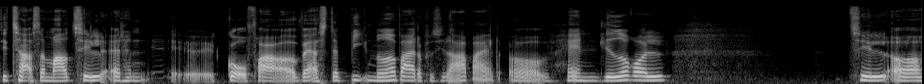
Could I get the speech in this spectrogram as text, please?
Det tager så meget til, at han øh, går fra at være stabil medarbejder på sit arbejde og have en lederrolle, til at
